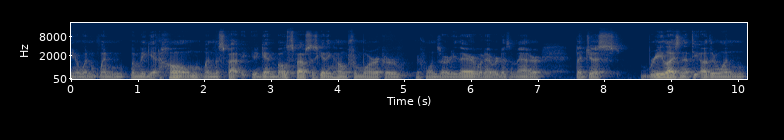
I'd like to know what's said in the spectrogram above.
you know when when when we get home when the spouse again both spouses getting home from work or if one's already there whatever doesn't matter. But just realizing that the other one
